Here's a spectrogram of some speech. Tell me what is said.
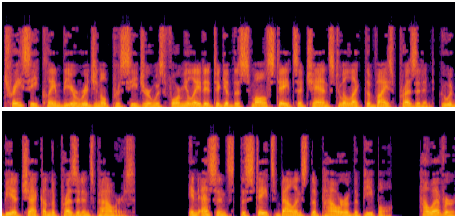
Tracy claimed the original procedure was formulated to give the small states a chance to elect the vice president, who would be a check on the president's powers. In essence, the states balanced the power of the people. However,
